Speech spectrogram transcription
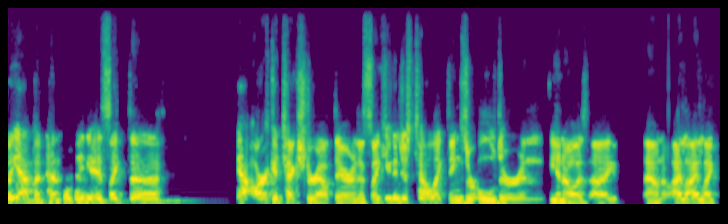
but yeah, but Pennsylvania, it's like the, yeah, architecture out there. And it's like, you can just tell like things are older. And, you know, as I, I don't know. I, I like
